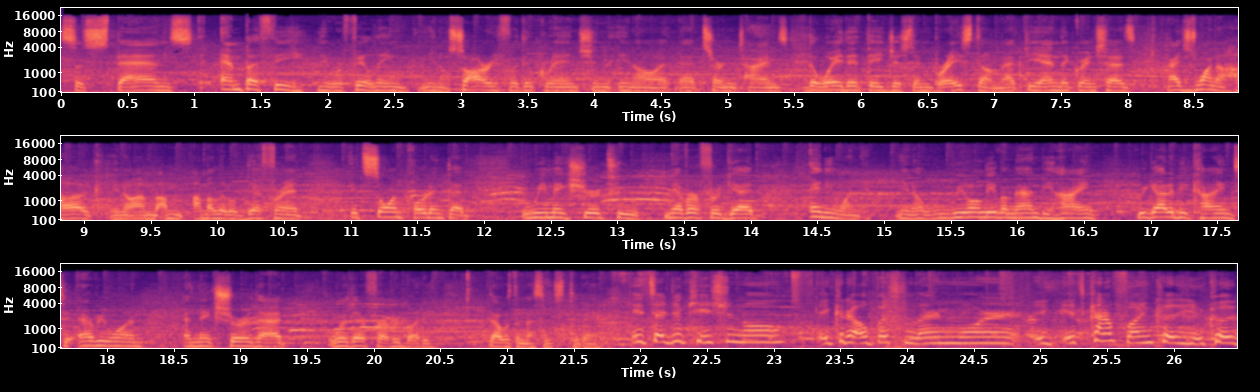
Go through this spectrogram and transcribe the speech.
suspense, empathy. They were feeling, you know, sorry for the Grinch, and you know, at, at certain times, the way that they just embraced them. At the end, the Grinch says, "I just want a hug. You know, I'm, I'm, I'm a little different." It's so important that we make sure to never forget anyone. You know, we don't leave a man behind. We got to be kind to everyone and make sure that we're there for everybody. That was the message today. It's educational. It could help us learn more. It, it's kind of fun because you could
